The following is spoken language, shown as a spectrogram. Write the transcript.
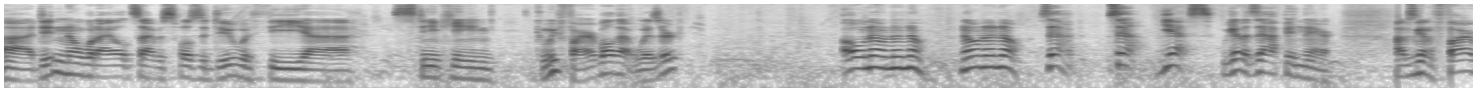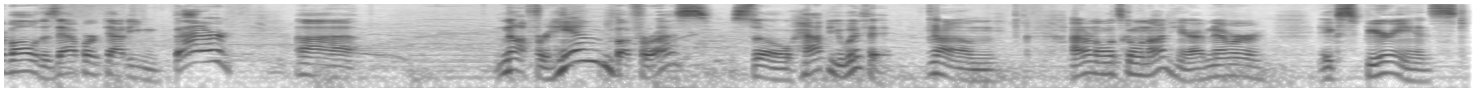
Uh, didn't know what else I was supposed to do with the uh, stinking... Can we fireball that wizard? Oh, no, no, no. No, no, no. Zap. Zap. Yes. We got a zap in there. I was going to fireball, but the zap worked out even better. Uh, not for him, but for us. So happy with it. Um, I don't know what's going on here. I've never experienced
